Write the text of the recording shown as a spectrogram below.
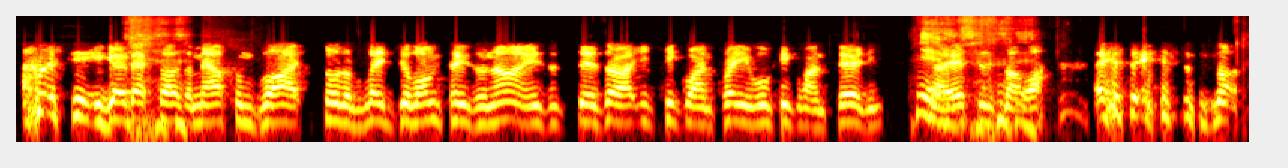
unless you go back to like the Malcolm Blight sort of led Geelong teams of nines, it says, all right, you kick 120, we'll kick 130. Yeah. No, Essendon's not like, Essendon's not,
